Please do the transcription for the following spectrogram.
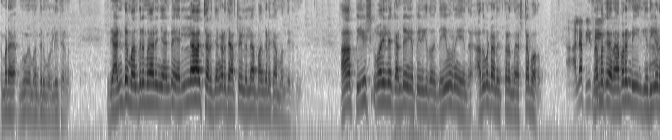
നമ്മുടെ മന്ത്രി മുരളീധരനും. രണ്ട് മന്ത്രിമാരും എന്റെ എല്ലാ ചർച്ച ഞങ്ങളുടെ ചർച്ചകളിലെല്ലാം പങ്കെടുക്കാൻ വന്നിരുന്നു. ആ പീയൂഷ് ഗോയലിനെ കണ്ടു കഴിഞ്ഞപ്പോൾ എനിക്ക് തോന്നി ദൈവമേ അതുകൊണ്ടാണ് ഇത്ര നഷ്ടബോധം. അല്ല നമുക്ക് റബ്ബറിന്റെ ഈ ഗതികേട്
